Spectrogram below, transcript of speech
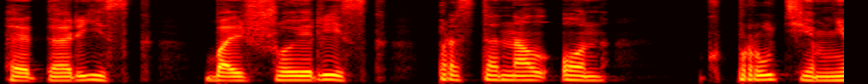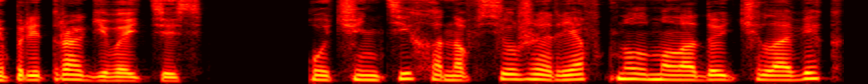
«Это риск. Большой риск», — простонал он. «К прутьям не притрагивайтесь». Очень тихо, но все же рявкнул молодой человек,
